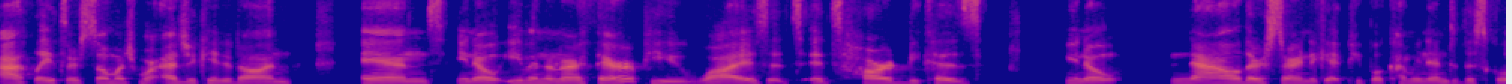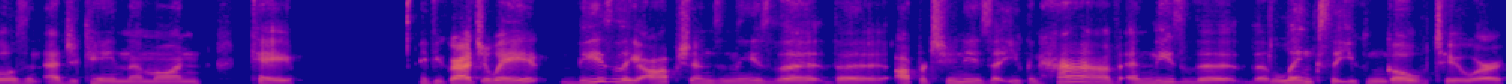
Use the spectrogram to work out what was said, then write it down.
athletes are so much more educated on and you know even in our therapy wise it's it's hard because you know now they're starting to get people coming into the schools and educating them on okay if you graduate these are the options and these are the the opportunities that you can have and these are the the links that you can go to or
